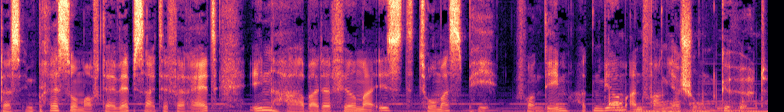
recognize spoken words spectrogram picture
Das Impressum auf der Webseite verrät, Inhaber der Firma ist Thomas P. Von dem hatten wir am Anfang ja schon gehört.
